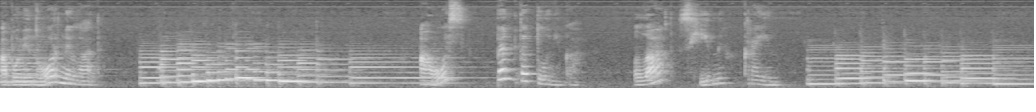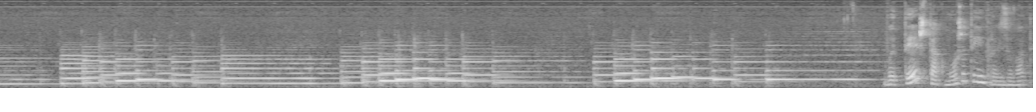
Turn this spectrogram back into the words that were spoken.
або мінорний лад. А ось пентатоніка лад східних країн. Теж так можете імпровізувати.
